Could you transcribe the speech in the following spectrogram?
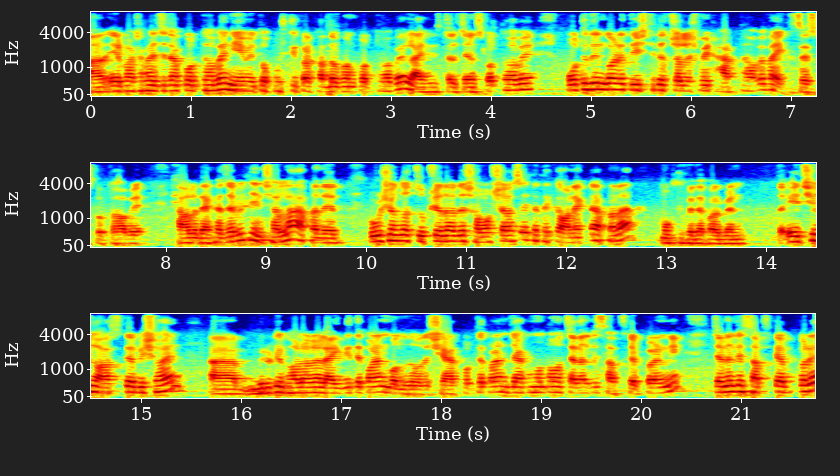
আর এর পাশাপাশি যেটা করতে হবে, নিয়মিত পুষ্টিকর খাদ্য গ্রহণ করতে হবে লাইফ স্টাইল চেঞ্জ করতে হবে, প্রতিদিন গড়ে তিরিশ থেকে চল্লিশ মিনিট হাঁটতে হবে বা এক্সারসাইজ করতে হবে। তাহলে দেখা যাবে যে ইনশাল্লাহ আপনাদের পুরুষঙ্গ চুপসে দেওয়ার যে সমস্যা আছে, এটা থেকে অনেকটা আপনারা মুক্তি পেতে পারবেন। তো এই ছিল আজকের বিষয়। ভিডিওটি ভালো লাগলে লাইক দিতে পারেন, বন্ধুদের শেয়ার করতে পারেন। যে এখনও তোমার চ্যানেলটি সাবস্ক্রাইব করেননি চ্যানেলটি সাবস্ক্রাইব করে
